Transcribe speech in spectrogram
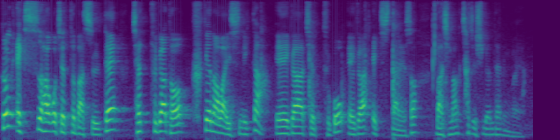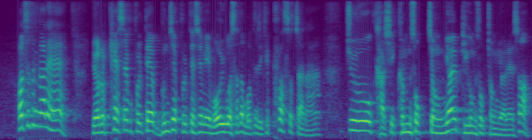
그럼 X하고 Z 봤을 때 Z가 더 크게 나와 있으니까 애가 Z고 애가 X다 해서 마지막 찾으시면 되는 거야. 어쨌든 간에 이렇게 쌤풀때 문제 풀 때 쌤이 모의고사도 뭐든 이렇게 풀었었잖아. 쭉 다시 금속 정렬, 비금속 정렬해서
